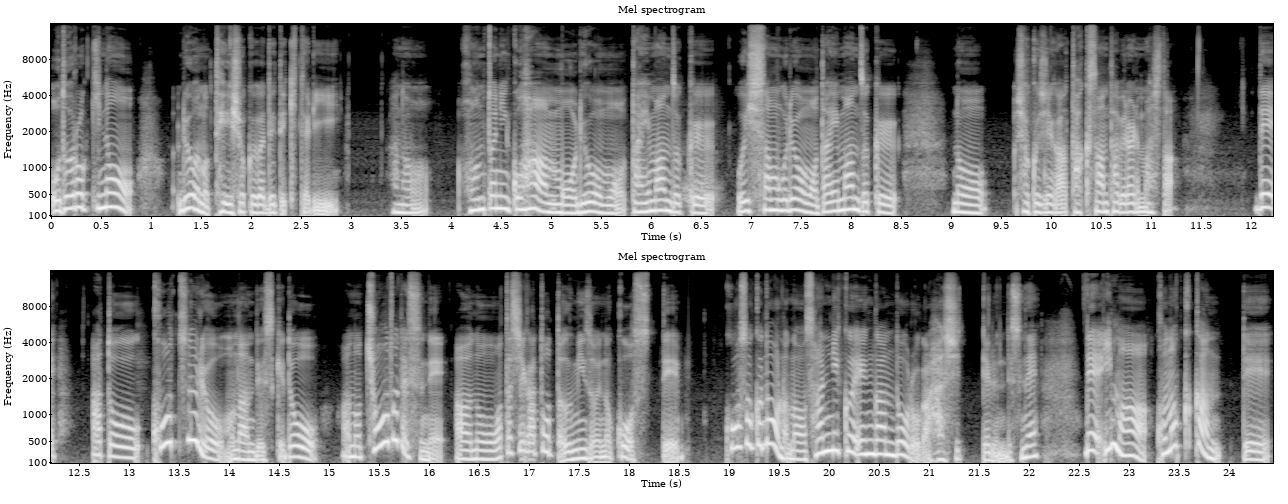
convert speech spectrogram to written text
驚きの量の定食が出てきたり、あの、本当にご飯も量も大満足美味しさも量も大満足の食事がたくさん食べられましたであと交通量もなんですけどあのちょうどですねあの私が通った海沿いのコースって高速道路の三陸沿岸道路が走ってるんですね。で、今、この区間って、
